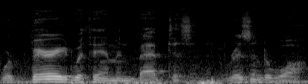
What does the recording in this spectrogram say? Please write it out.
we're buried with him in baptism and risen to walk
